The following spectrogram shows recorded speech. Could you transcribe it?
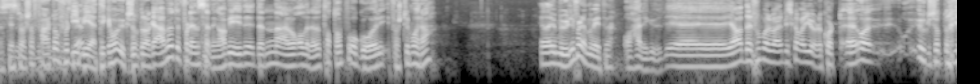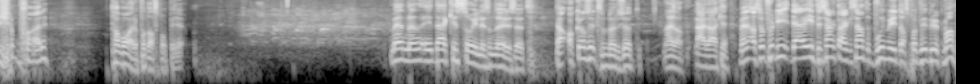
Det som er så fælt, for de vet ikke hva ukesoppdraget er. vet du For den sendinga er jo allerede tatt opp og går først i morgen. Ja, det er umulig for dem å vite. Å, herregud. Eh, Ja, dere får bare være Vi skal bare gjøre det kort. Eh, Og ukesoppdraget var ta vare på dasspapiret. Men, men det er ikke så ille som det høres ut. Det er akkurat så ille som det høres ut. Neida. Nei, det er ikke. Men altså, fordi det er interessant, det er ikke sant? hvor mye dasspapir bruker man?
